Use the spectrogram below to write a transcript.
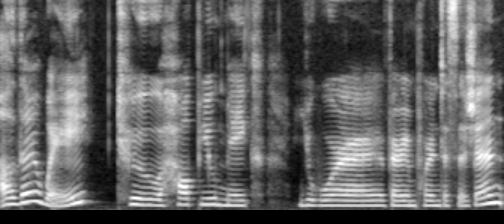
other way to help you make your very important decision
